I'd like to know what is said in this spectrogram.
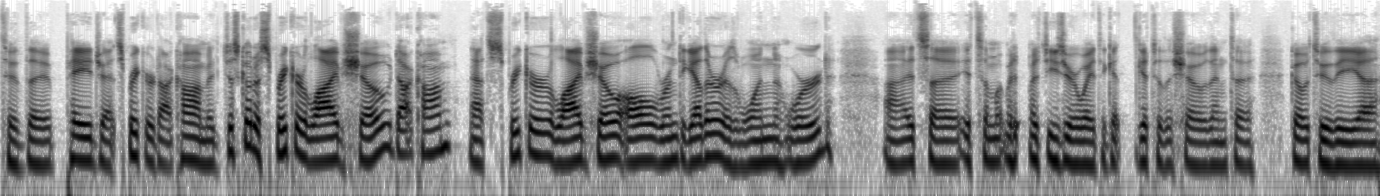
to the page at Spreaker.com. Just go to SpreakerLiveShow.com. That's Spreaker Live Show, all run together as one word. Uh, it's a it's a much easier way to get get to the show than to go to the uh,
